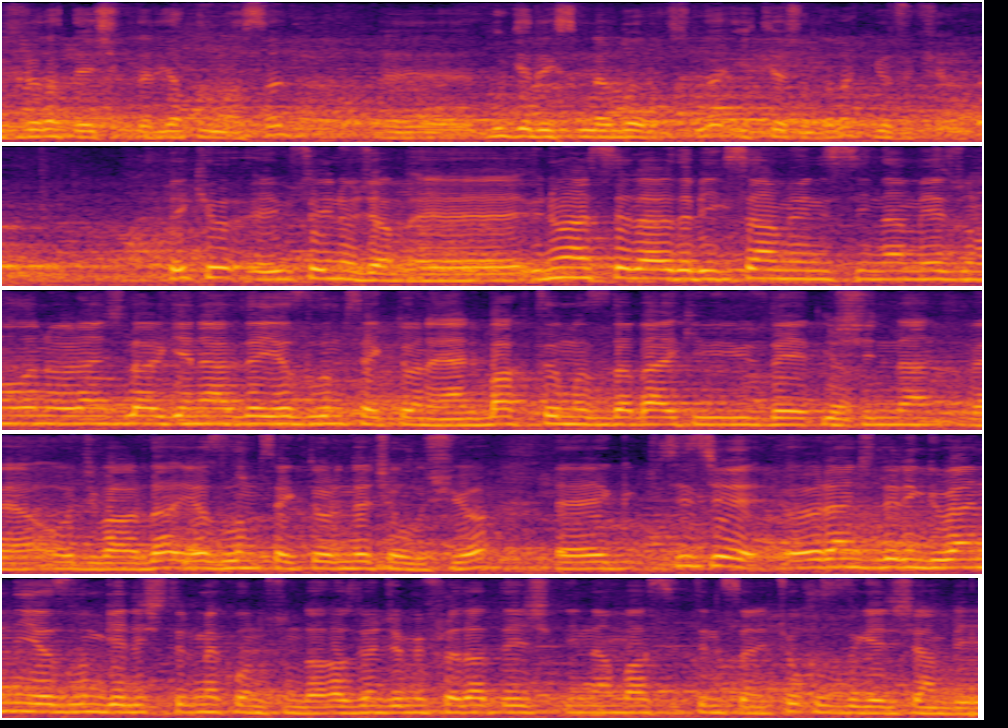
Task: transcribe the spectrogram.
müfredat değişiklikleri yapılması e, bu gereksinimler doğrultusunda ihtiyaç olarak gözüküyor. Peki e, Hüseyin Hocam, e, üniversitelerde bilgisayar mühendisliğinden mezun olan öğrenciler genelde yazılım sektörüne yani baktığımızda belki %70'inden veya o civarda yazılım sektöründe çalışıyor. E, Sizce öğrencilerin güvenli yazılım geliştirme konusunda az önce müfredat değişikliğinden bahsettiniz hani çok hızlı gelişen bir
